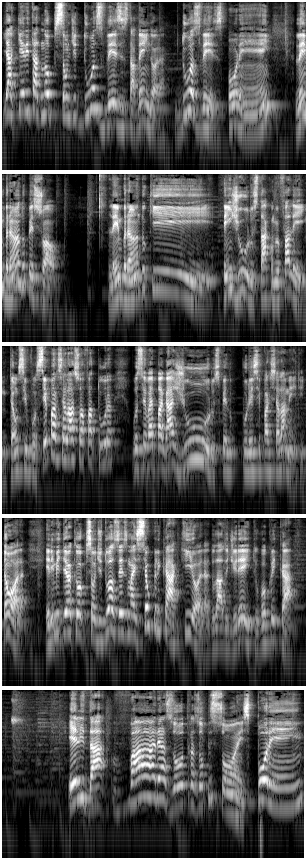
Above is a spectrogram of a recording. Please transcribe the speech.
e aqui ele tá dando a opção de duas vezes, tá vendo? Olha, duas vezes. Porém, lembrando, pessoal, Lembrando que tem juros, tá? Como eu falei. Então, se você parcelar a sua fatura, você vai pagar juros pelo, por esse parcelamento. Então, olha, ele me deu aqui a opção de duas vezes, mas se eu clicar aqui, olha, do lado direito, vou clicar. Ele dá várias outras opções, porém,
